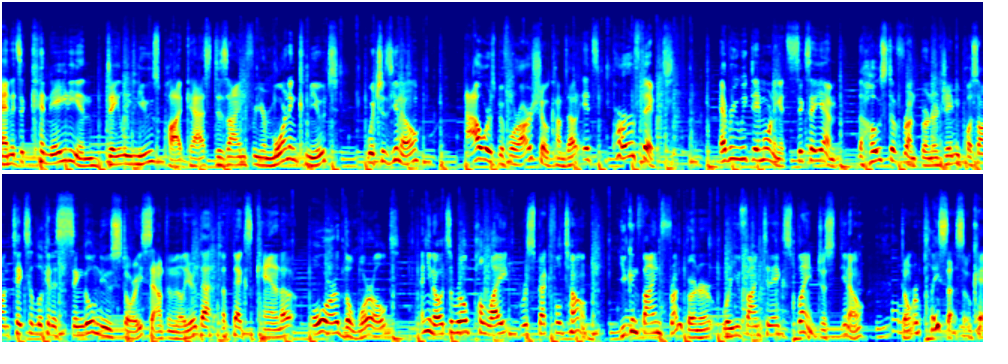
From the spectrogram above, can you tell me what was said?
and it's a Canadian daily news podcast designed for your morning commute, which is, you know, hours before our show comes out. It's perfect. Every weekday morning at 6 a.m., the host of Front Burner, Jamie Poisson, takes a look at a single news story, sound familiar, that affects Canada or the world. And you know, it's a real polite, respectful tone. You can find Front Burner where you find Today Explained. Just, you know, don't replace us, okay?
